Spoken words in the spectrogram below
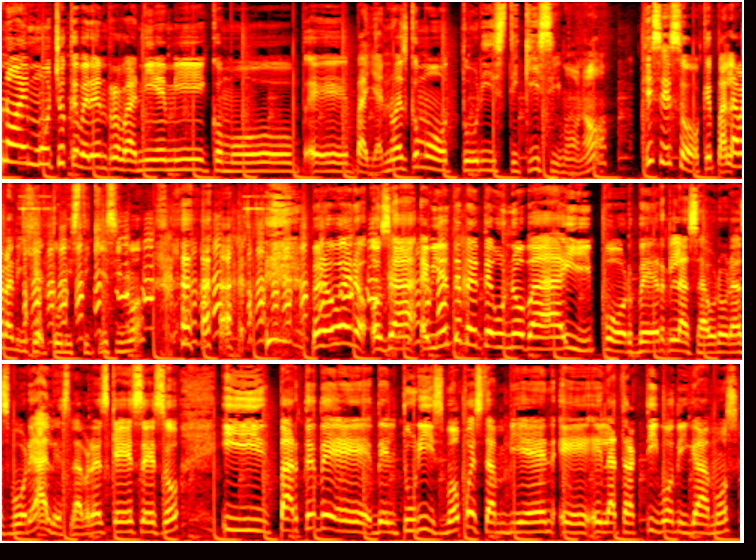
no hay mucho que ver en Rovaniemi como, eh, vaya, no es como turistiquísimo, ¿no? ¿Qué es eso? ¿Qué palabra dije? Turistiquísimo. Pero bueno, o sea, evidentemente uno va ahí por ver las auroras boreales. La verdad es que es eso. Y parte de, del turismo, pues también eh, el atractivo, digamos,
